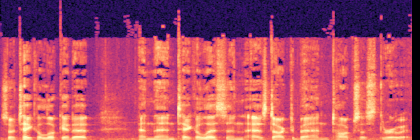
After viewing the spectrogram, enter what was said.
So take a look at it and then take a listen as Dr. Ben talks us through it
